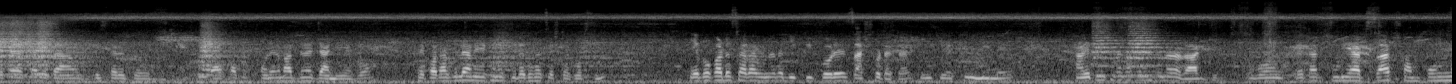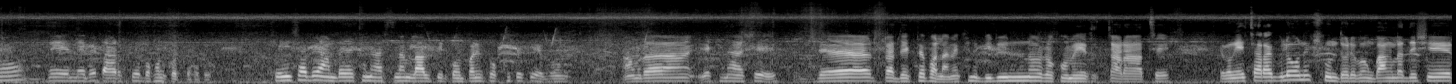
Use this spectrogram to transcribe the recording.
এটা একটা এটা বিস্তারিত তার কাছে ফোনের মাধ্যমে জানি এবং সেই কথাগুলো আমি এখানে তুলে ধরার চেষ্টা করছি। এভোকাডো চারা ওনারা বিক্রি করে চারশো টাকা, কিন্তু এখন নিলে সাড়ে তিনশো টাকা পর্যন্ত ওনারা রাখবে এবং এটার কুরিয়ার চার্জ সম্পূর্ণ যে নেবে তারকে বহন করতে হবে। সেই হিসাবে আমরা এখানে আসলাম লালতির কোম্পানির পক্ষ থেকে এবং আমরা এখানে আসে যেটা দেখতে পারলাম এখানে বিভিন্ন রকমের চারা আছে। এবং এই চারাগুলো অনেক সুন্দর এবং বাংলাদেশের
